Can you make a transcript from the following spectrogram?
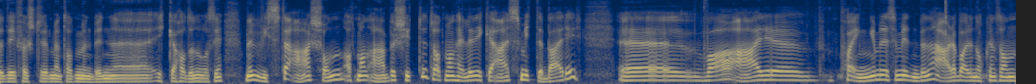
at de først mente at munnbind eh, ikke hadde noe å si. Men hvis det er sånn at man er beskyttet, og at man heller ikke er smittebærer, eh, hva er eh, poenget med disse munnbindene? Er det bare nok en sånn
